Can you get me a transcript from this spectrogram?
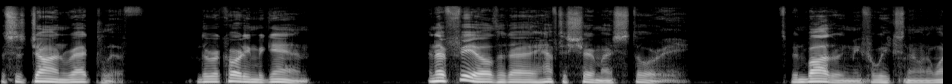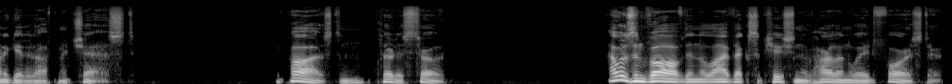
This is John Radcliffe. The recording began, and I feel that I have to share my story. It's been bothering me for weeks now, and I want to get it off my chest. He paused and cleared his throat. I was involved in the live execution of Harlan Wade Forrester,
